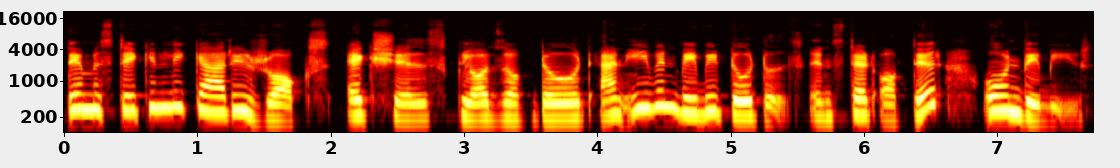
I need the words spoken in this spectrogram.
they mistakenly carry rocks, eggshells, clods of dirt, and even baby turtles instead of their own babies.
